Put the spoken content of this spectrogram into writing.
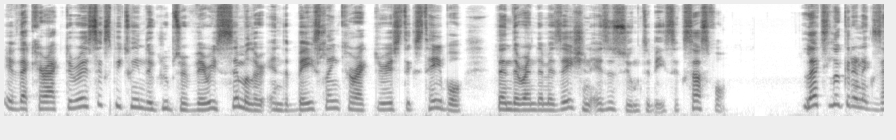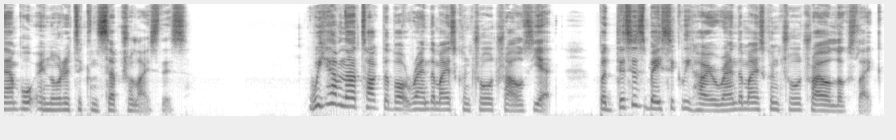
If the characteristics between the groups are very similar in the baseline characteristics table, then the randomization is assumed to be successful. Let's look at an example in order to conceptualize this. We have not talked about randomized control trials yet, but this is basically how a randomized control trial looks like.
